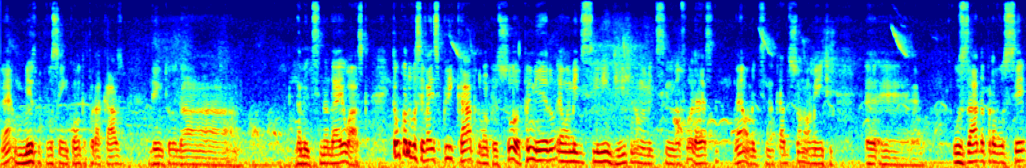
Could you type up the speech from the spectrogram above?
né? o mesmo que você encontra por acaso dentro da, da medicina da ayahuasca. Então, quando você vai explicar para uma pessoa, primeiro é uma medicina indígena, uma medicina da floresta, né? uma medicina tradicionalmente é, é, usada para você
